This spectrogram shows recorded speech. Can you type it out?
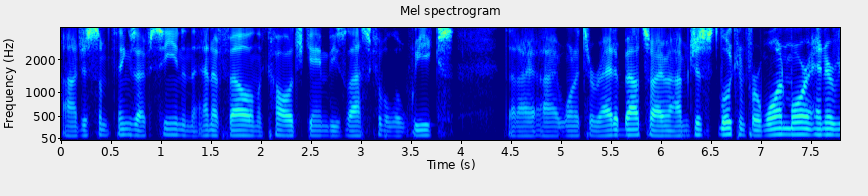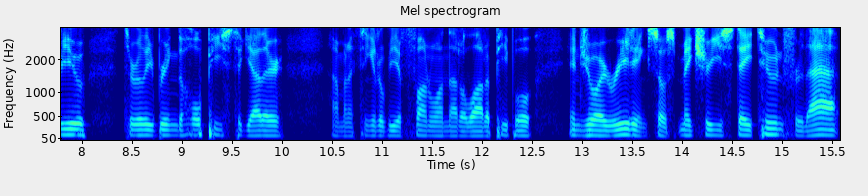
Uh, just some things I've seen in the NFL and the college game these last couple of weeks that I, I wanted to write about. So I, I'm just looking for one more interview to really bring the whole piece together. Um, and I think it'll be a fun one that a lot of people enjoy reading. So make sure you stay tuned for that.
